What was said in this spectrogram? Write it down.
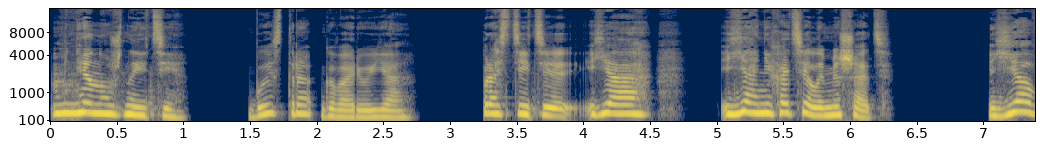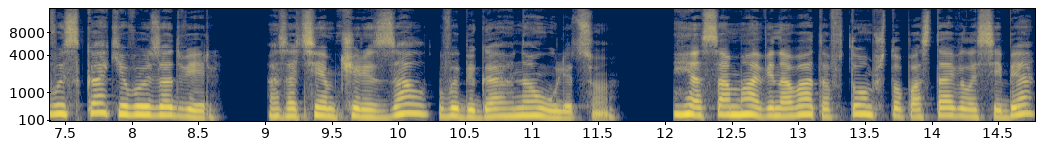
Мне нужно идти», — быстро говорю я. «Простите, я... я не хотела мешать». Я выскакиваю за дверь, а затем через зал выбегаю на улицу. Я сама виновата в том, что поставила себя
